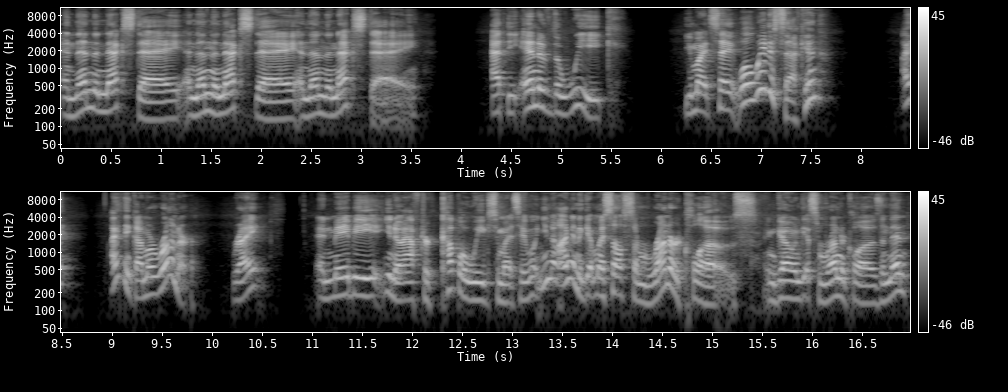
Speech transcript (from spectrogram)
and then the next day, and then the next day, and then the next day, at the end of the week, you might say, well, wait a second. I, I think I'm a runner, right? And maybe, you know, after a couple of weeks, you might say, well, you know, I'm going to get myself some runner clothes and go and get some runner clothes. And then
